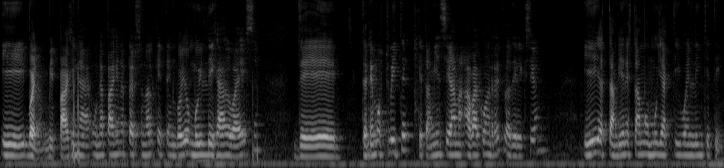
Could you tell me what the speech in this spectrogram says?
Y bueno, mi página, una página personal que tengo yo, muy ligado a ese. De, tenemos Twitter, que también se llama Abaconred, la dirección. Y también estamos muy activos en LinkedIn.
